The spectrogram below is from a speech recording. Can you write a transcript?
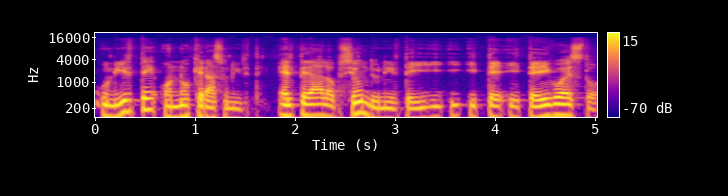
unirte o no querás unirte. Él te da la opción de unirte y, te, digo esto,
